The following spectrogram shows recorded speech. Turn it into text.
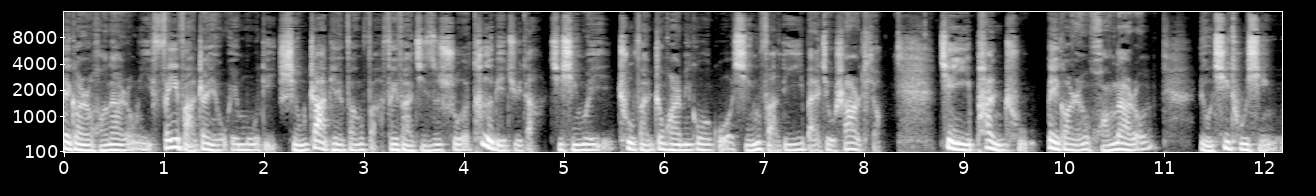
被告人黄大荣以非法占有为目的，使用诈骗方法非法集资数额特别巨大，其行为已触犯《中华人民共和国刑法》第一百九十二条，建议判处被告人黄大荣有期徒刑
